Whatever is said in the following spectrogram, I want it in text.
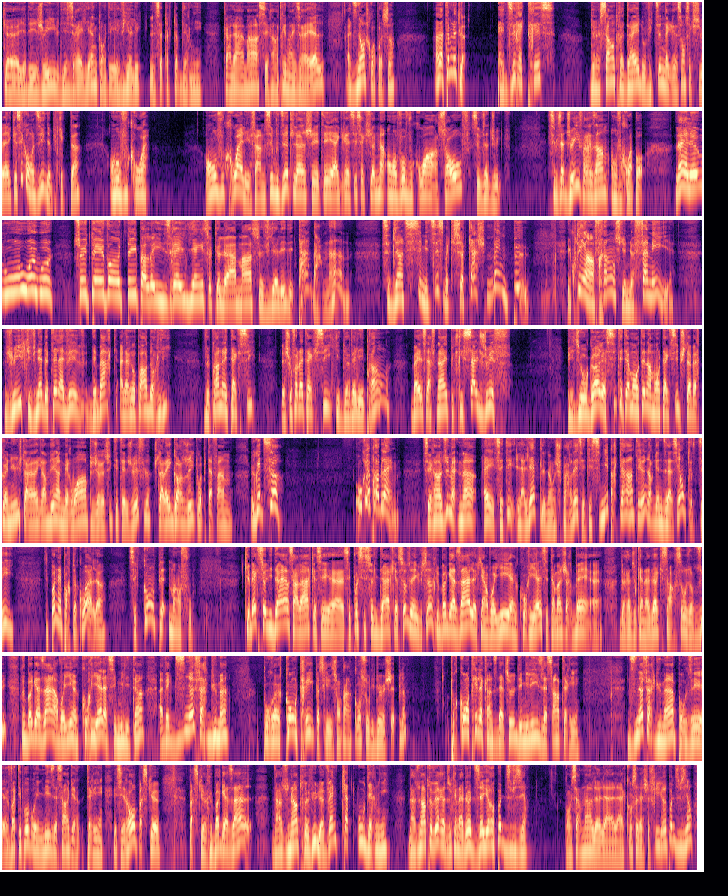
qu'il y a des Juifs, des Israéliennes qui ont été violées le 7 octobre dernier. Quand la Hamas est rentrée dans Israël, elle dit non, je crois pas ça. Alors, attends une minute. Elle est directrice d'un centre d'aide aux victimes d'agressions sexuelles. Qu'est-ce qu'on dit depuis quelque temps? On vous croit. On vous croit, les femmes. Si vous dites, là, j'ai été agressé sexuellement, on va vous croire, sauf si vous êtes juif. Si vous êtes juif, par exemple, on vous croit pas. Là, elle est, ouais, ouais, ouais. C'est inventé par les Israéliens, ce que le Hamas violé des tabarnanes. C'est de l'antisémitisme qui se cache même peu. Écoutez, en France, il y a une famille juive qui venait de Tel Aviv, débarque à l'aéroport d'Orly, veut prendre un taxi. Le chauffeur de taxi qui devait les prendre baisse la fenêtre puis crie sale juif. Puis il dit au gars, là, si t'étais monté dans mon taxi puis je t'avais reconnu, je t'aurais regardé dans le miroir puis j'aurais su que t'étais juif, je t'aurais égorgé, toi puis ta femme. Le gars dit ça. Aucun problème. C'est rendu maintenant, hey, c'était la lettre dont je vous parlais, c'était signé par 41 organisations, Christy. C'est pas n'importe quoi, là. C'est complètement fou. Québec solidaire, ça a l'air que c'est euh, c'est pas si solidaire que ça. Vous avez vu ça? Ruba Gazal qui a envoyé un courriel, c'est Thomas Gerbet euh, de Radio-Canada qui sort ça aujourd'hui. Ruba Gazal a envoyé un courriel à ses militants avec 19 arguments pour euh, contrer, parce qu'ils sont en course au leadership, pour contrer la candidature d'Émilie Lessant-Terrien. 19 arguments pour dire votez pas pour Émilie Lessant-Terrien. Et c'est drôle parce que parce que Ruba Gazal, dans une entrevue le 24 août dernier, dans une entrevue à Radio-Canada, disait il n'y aura pas de division concernant la, la course à la chefferie. Il n'y aura pas de division.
